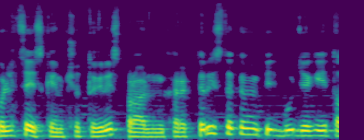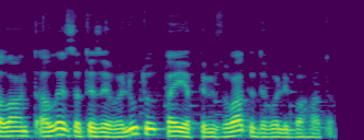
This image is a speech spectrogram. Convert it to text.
Поліцейська М4 з правильними характеристиками під будь-який талант, але за ТЗ валюту та й оптимізувати доволі багато.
